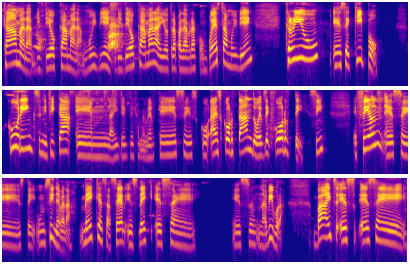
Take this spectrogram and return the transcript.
Cámara, video cámara. Muy bien. Video cámara y otra palabra compuesta. Muy bien. Crew es equipo. Cutting significa, em, déjame ver qué es, es, ah, es cortando, es de corte, ¿sí? Film es este, un cine, ¿verdad? Make es hacer, snake es eh, es una víbora. Bites es, eh,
